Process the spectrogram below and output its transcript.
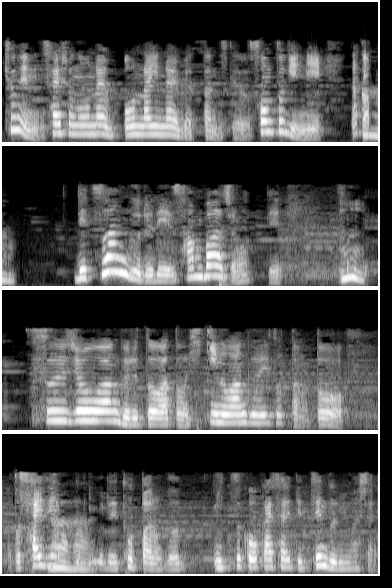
去年最初のオンライブ、オンラインライブやったんですけど、その時に、なんあ。か別アングルで3バージョンあって、うん。通常アングルと、あと引きのアングルで撮ったのと、あと最前アングルで撮ったのと、3つ公開されて全部見ましたね。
